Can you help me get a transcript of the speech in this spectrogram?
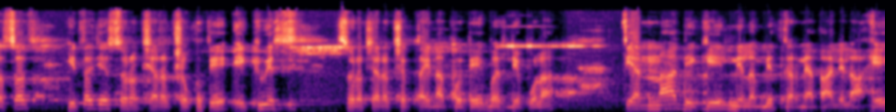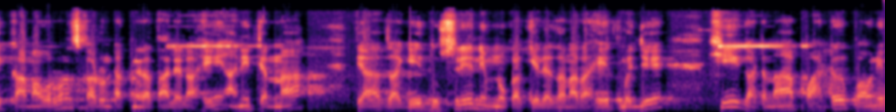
तसंच इथं जे सुरक्षा रक्षक होते एकवीस सुरक्षा रक्षक तैनात होते बस डेपोला. त्यांना देखील निलंबित करण्यात आलेलं आहे. कामावरूनच काढून टाकण्यात आलेलं आहे आणि त्यांना त्या जागी दुसरे नेमणुका केल्या जाणार आहेत. म्हणजे ही घटना पहाट पावणे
